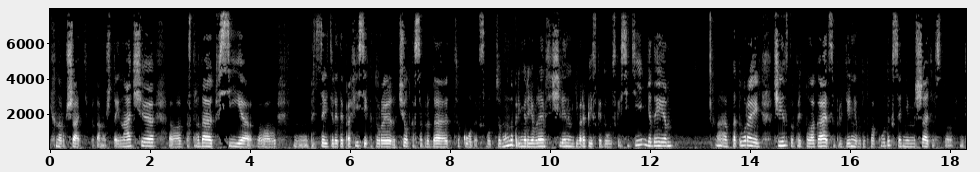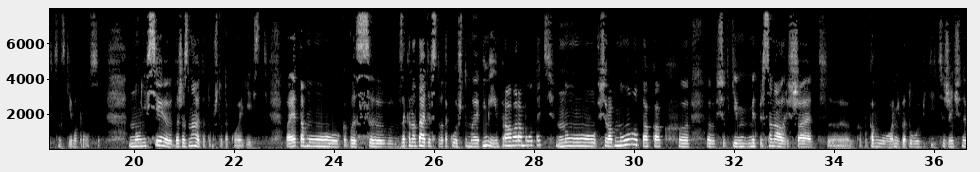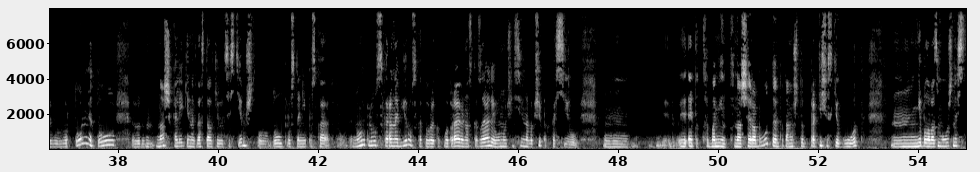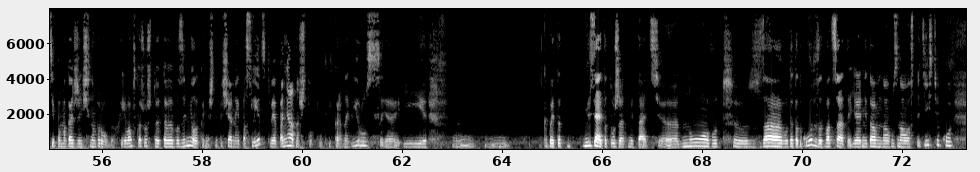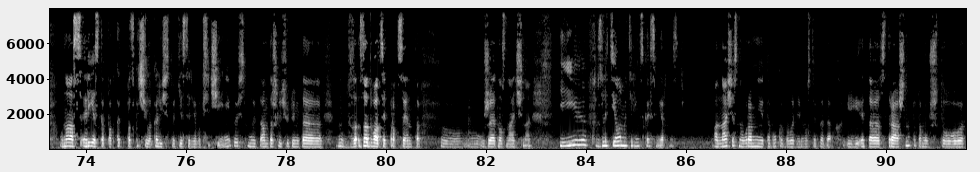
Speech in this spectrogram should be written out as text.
их нарушать, потому что иначе э, пострадают все представители этой профессии, которые четко соблюдают кодекс. Вот мы, например, являемся членами Европейской доульской сети ЕДН, в которой членство предполагает соблюдение вот этого кодекса невмешательства в медицинские вопросы. Но не все даже знают о том, что такое есть. Поэтому как бы, законодательство такое, что мы имеем право работать, но все равно, так как э, все-таки медперсонал решает, э, как бы, кого они готовы видеть женщины в роддоме, то наши коллеги иногда сталкиваются с тем, что дол просто не пускают в роды. Ну и плюс плюс коронавирус, который, как вы правильно сказали, он очень сильно вообще подкосил этот момент нашей работы, потому что практически год не было возможности помогать женщинам в родах. Я вам скажу, что это возымело, конечно, печальные последствия. Понятно, что тут и коронавирус, э, и как бы это нельзя это тоже отметать. Э, но вот э, за вот этот год, за 20 я недавно узнала статистику, у нас резко подскочило количество кесаревых сечений, то есть мы там дошли чуть ли не до, ну, за 20% э, уже однозначно. И взлетела материнская смертность она сейчас на уровне того, как было в 90-х годах. И это страшно, потому что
